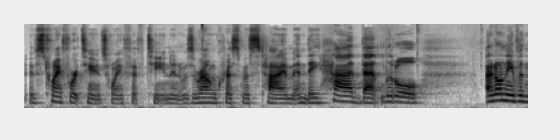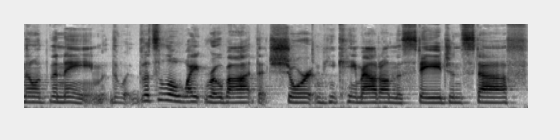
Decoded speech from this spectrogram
It was 2014 or 2015, and it was around Christmas time, and they had that little. I don't even know the name. What's a little white robot that's short, and he came out on the stage and stuff.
